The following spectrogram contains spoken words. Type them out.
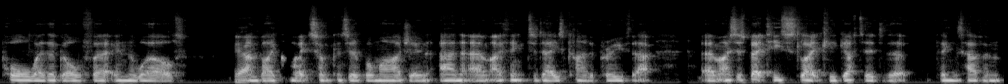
poor weather golfer in the world, Yeah. and by quite some considerable margin. And um, I think today's kind of proved that. Um, I suspect he's slightly gutted that things haven't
